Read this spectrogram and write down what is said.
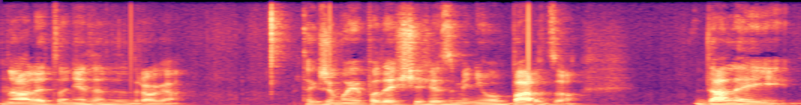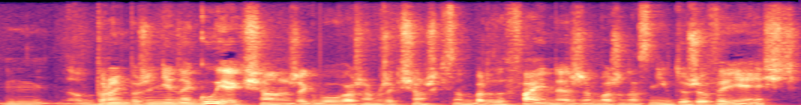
No ale to nie tędy droga. Także moje podejście się zmieniło bardzo. Dalej, no, broń Boże, nie neguję książek, bo uważam, że książki są bardzo fajne, że można z nich dużo wyjeść,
